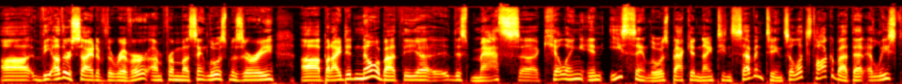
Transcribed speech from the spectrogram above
uh, the other side of the river. I'm from uh, St. Louis, Missouri, uh, but I didn't know about the uh, this mass uh, killing in East St. Louis back in 1917. So let's talk about that. At least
